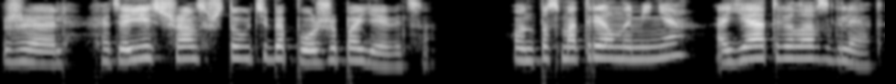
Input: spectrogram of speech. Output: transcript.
Жаль, хотя есть шанс, что у тебя позже появится. Он посмотрел на меня, а я отвела взгляд.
